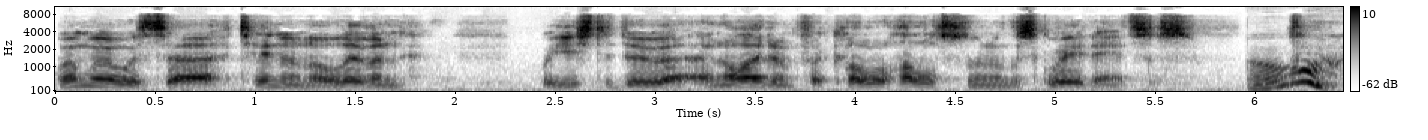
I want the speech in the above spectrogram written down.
when we was uh, ten and eleven, we used to do a, an item for Col Huddleston and the Square Dancers, Oh,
